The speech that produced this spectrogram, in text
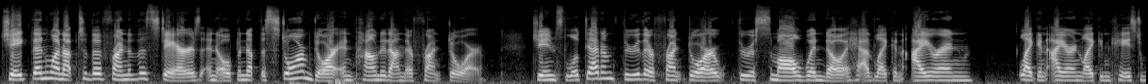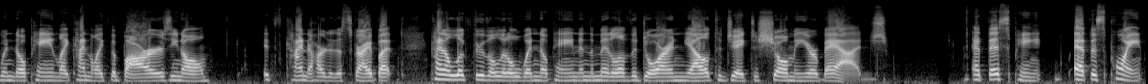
Jake then went up to the front of the stairs and opened up the storm door and pounded on their front door. James looked at him through their front door through a small window. It had like an iron, like an iron, like encased window pane, like kind of like the bars, you know. It's kind of hard to describe, but kind of looked through the little window pane in the middle of the door and yelled to Jake to show me your badge. At this point, at this point,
